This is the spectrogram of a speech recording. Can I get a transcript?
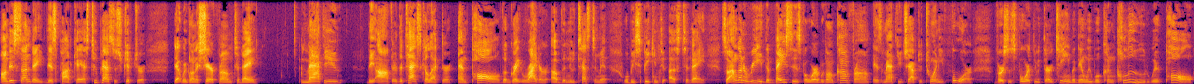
On this Sunday, this podcast, two of scripture that we're going to share from today Matthew, the author, the tax collector, and Paul, the great writer of the New Testament, will be speaking to us today. So I'm going to read the basis for where we're going to come from is Matthew chapter 24 verses 4 through 13, but then we will conclude with Paul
